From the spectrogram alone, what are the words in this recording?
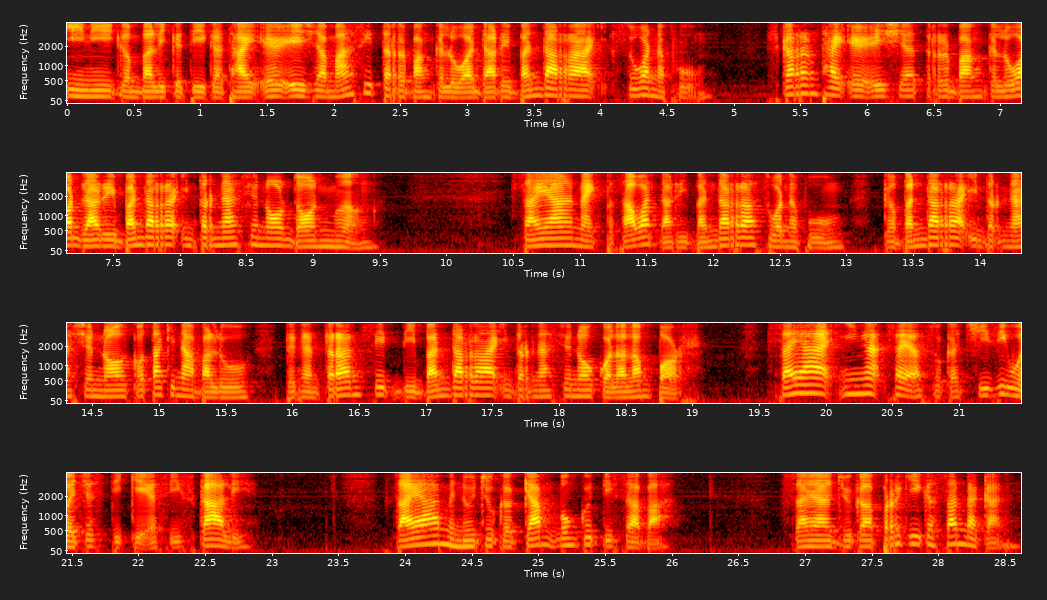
Ini kembali ketika Thai Air Asia masih terbang keluar dari Bandara Suvarnabhumi. Sekarang Thai Air Asia terbang keluar dari Bandara Internasional Don Mueang. Saya naik pesawat dari Bandara Suvarnabhumi ke Bandara Internasional Kota Kinabalu dengan transit di Bandara Internasional Kuala Lumpur. Saya ingat saya suka cheesy wedges di KFC sekali. Saya menuju ke Kamp Bungkut di Sabah. Saya juga pergi ke Sandakan.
